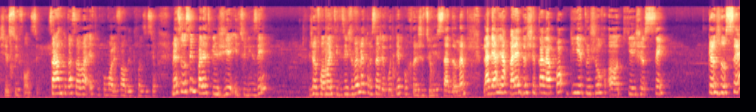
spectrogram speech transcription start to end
Je suis foncée. Ça, en tout cas, ça va être pour moi le faire de transition. Mais c'est aussi une palette que j'ai utilisée je vais vraiment utiliser. Je vais mettre ça de côté pour que j'utilise ça demain. La dernière palette de chez Calapo qui est toujours, euh, qui est, je sais, que je sais,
